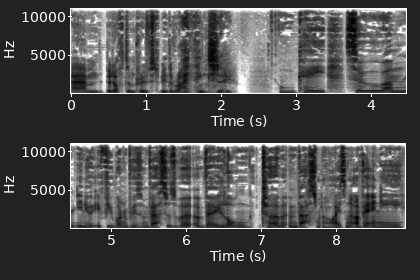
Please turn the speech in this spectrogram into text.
um, but often proves to be the right thing to do. Okay, so um, you know, if you're one of those investors of a, a very long-term investment horizon, are there any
